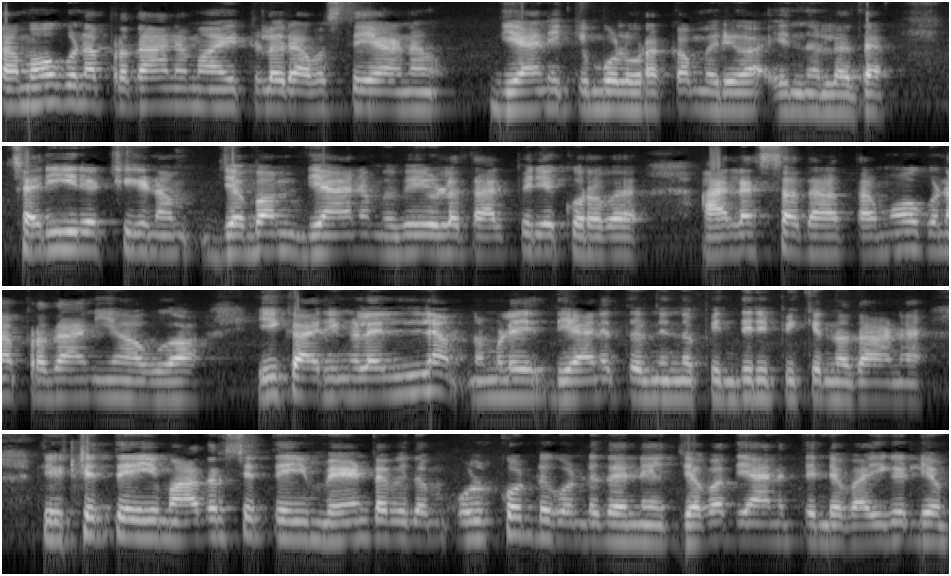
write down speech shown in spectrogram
തമോ ഗുണ ഒരു അവസ്ഥയാണ് ധ്യാനിക്കുമ്പോൾ ഉറക്കം വരിക എന്നുള്ളത്. ശരീരക്ഷീണം ജപം ധ്യാനം ഇവയുള്ള താല്പര്യക്കുറവ് അലസത തമോ ഗുണപ്രധാനിയാവുക ഈ കാര്യങ്ങളെല്ലാം നമ്മളെ ധ്യാനത്തിൽ നിന്ന് പിന്തിരിപ്പിക്കുന്നതാണ്. ലക്ഷ്യത്തെയും ആദർശത്തെയും വേണ്ട വിധം ഉൾക്കൊണ്ടുകൊണ്ട് തന്നെ ജപധ്യാനത്തിന്റെ വൈകല്യം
